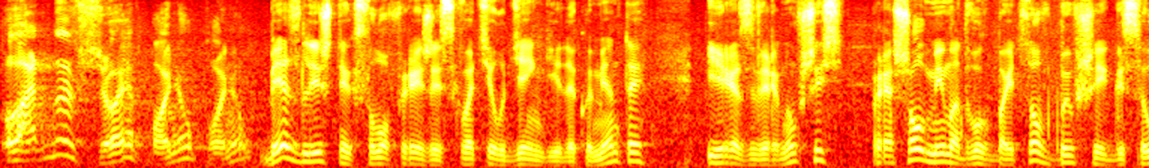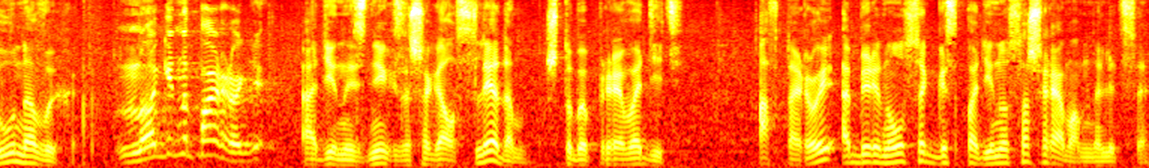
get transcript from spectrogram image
Ладно, все, я понял, понял. Без лишних слов Рыжий схватил деньги и документы и, развернувшись, прошел мимо двух бойцов бывшей ГСУ на выход. Ноги на пороге. Один из них зашагал следом, чтобы проводить, а второй обернулся к господину со шрамом на лице.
